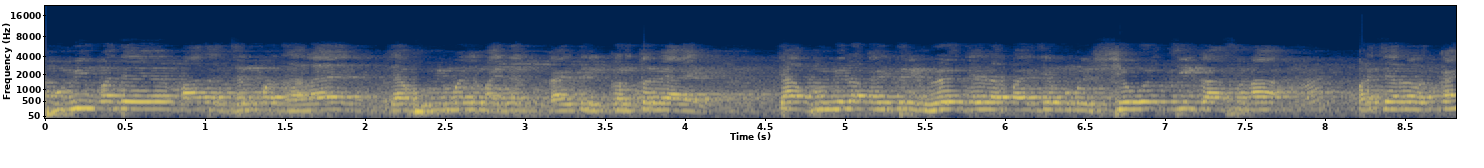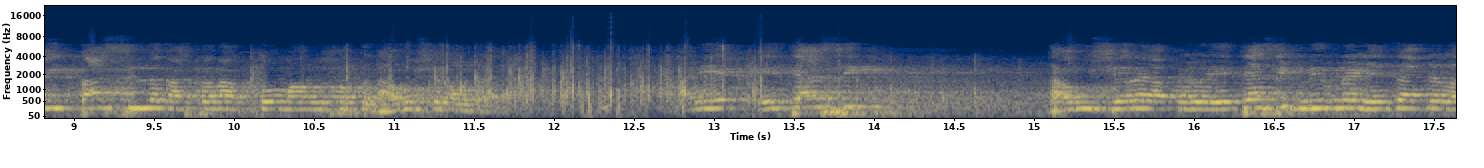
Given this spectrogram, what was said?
भूमीमध्ये माझा जन्म झाला आहे ज्या भूमीमध्ये माझं काहीतरी कर्तव्य आहे त्या भूमीला काहीतरी वेळ द्यायला पाहिजे म्हणून शेवटची का असताना प्रचाराला काही तास शिल्लक असताना तो माणूस फक्त धारू शहरामध्ये आणि एक ऐतिहासिक धारू शहर आहे आपल्याला ऐतिहासिक निर्णय घ्यायचा आपल्याला.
